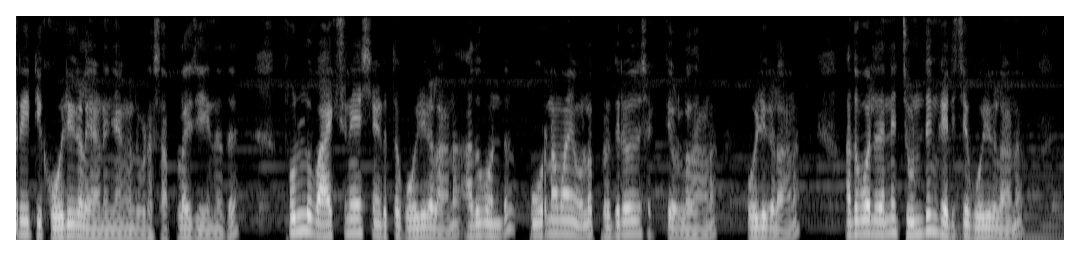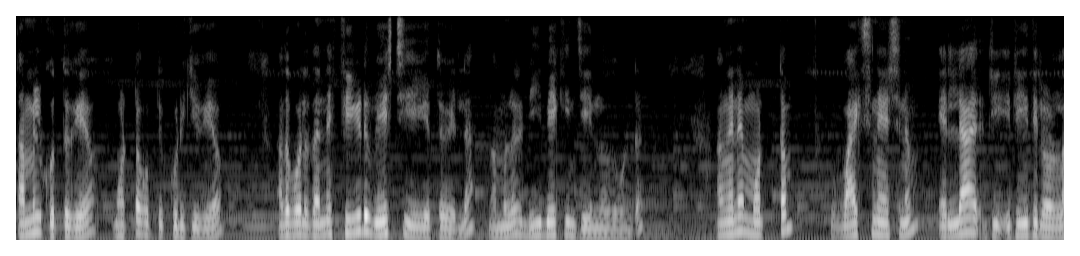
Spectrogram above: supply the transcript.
ത്രീ ടി കോഴികളെയാണ് ഞങ്ങളിവിടെ സപ്ലൈ ചെയ്യുന്നത്. ഫുള്ള് വാക്സിനേഷൻ എടുത്ത കോഴികളാണ്. അതുകൊണ്ട് പൂർണമായുള്ള പ്രതിരോധ ശക്തി ഉള്ളതാണ് കോഴികളാണ്. അതുപോലെ തന്നെ ചുണ്ടും കരിച്ച കോഴികളാണ്. തമ്മിൽ കുത്തുകയോ മുട്ട കുത്തി കുടിക്കുകയോ അതുപോലെ തന്നെ ഫീഡ് വേസ്റ്റ് ചെയ്യത്തോ ഇല്ല. നമ്മൾ ഡീബേക്കിംഗ് ചെയ്യുന്നതുകൊണ്ട് അങ്ങനെ മൊത്തം വാക്സിനേഷനും എല്ലാ രീതിയിലുള്ള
